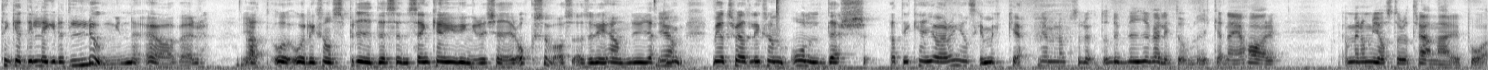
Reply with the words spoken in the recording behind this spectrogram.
tänker att det lägger ett lugn över Ja. att, och, och liksom sprider sig. Sen kan ju yngre tjejer också vara så. Alltså det händer ju jättemycket. Men jag tror att liksom ålders, att det kan göra ganska mycket. Ja men absolut och det blir ju väldigt olika när jag har ja, men om jag står och tränar på,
